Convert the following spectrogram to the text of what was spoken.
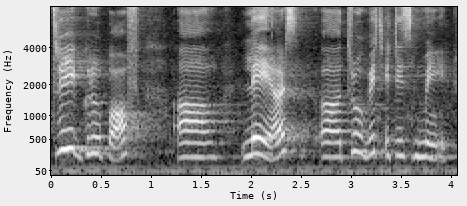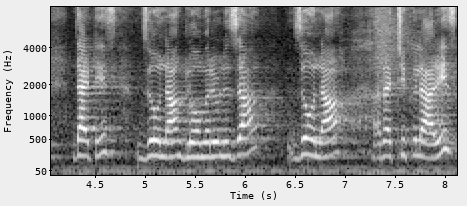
three group of uh, layers uh, through which it is made that is zona glomerulosa, zona reticularis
